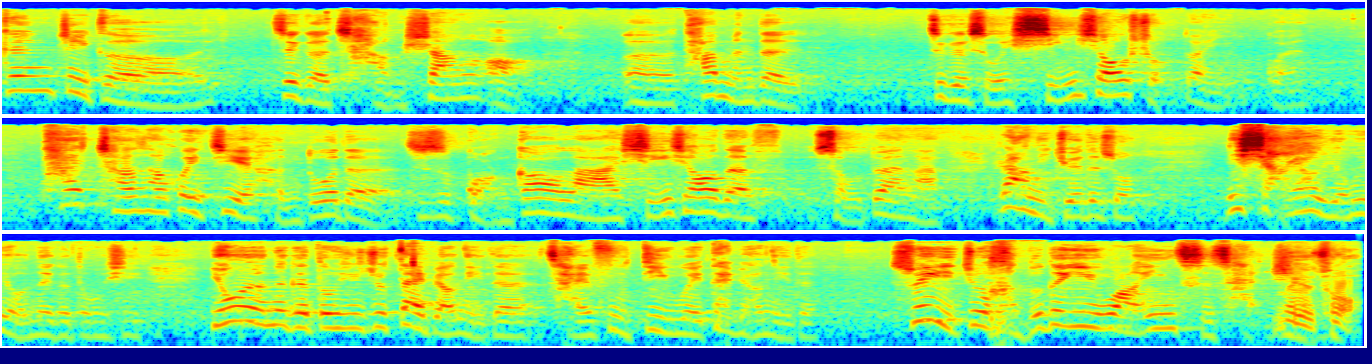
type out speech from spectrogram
跟这个这个厂商啊，呃，他们的这个所谓行销手段有关。他常常会借很多的，就是广告啦、行销的手段啦，让你觉得说。你想要拥有那个东西，拥有那个东西就代表你的财富地位，代表你的，所以就很多的欲望因此产生。没有错，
